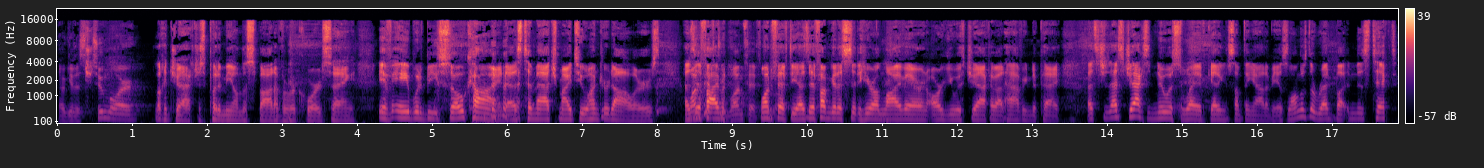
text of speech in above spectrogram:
that would give us two more. Look at Jack just putting me on the spot of a record saying, if Abe would be so kind as to match my $200, as if I'm 150. 150, as if I'm going to sit here on live air and argue with Jack about having to pay. That's that's Jack's newest way of getting something out of me. As long as the red button is ticked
